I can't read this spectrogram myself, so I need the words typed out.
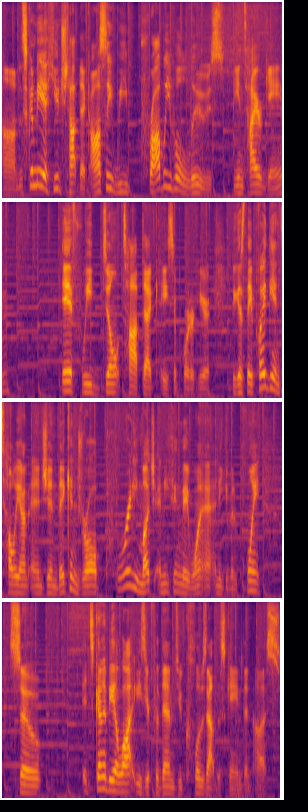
Um, this is going to be a huge top deck. Honestly, we probably will lose the entire game if we don't top deck a supporter here, because they played the Inteleon engine. They can draw pretty much anything they want at any given point, so it's going to be a lot easier for them to close out this game than us.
